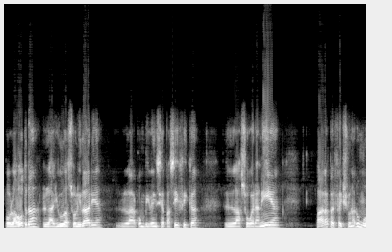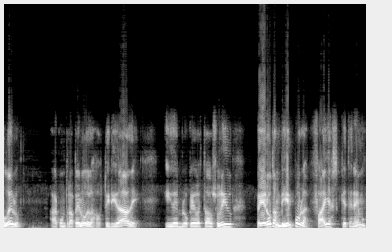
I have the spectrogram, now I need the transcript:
por la otra la ayuda solidaria, la convivencia pacífica, la soberanía, para perfeccionar un modelo a contrapelo de las hostilidades y del bloqueo de Estados Unidos, pero también por las fallas que tenemos,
